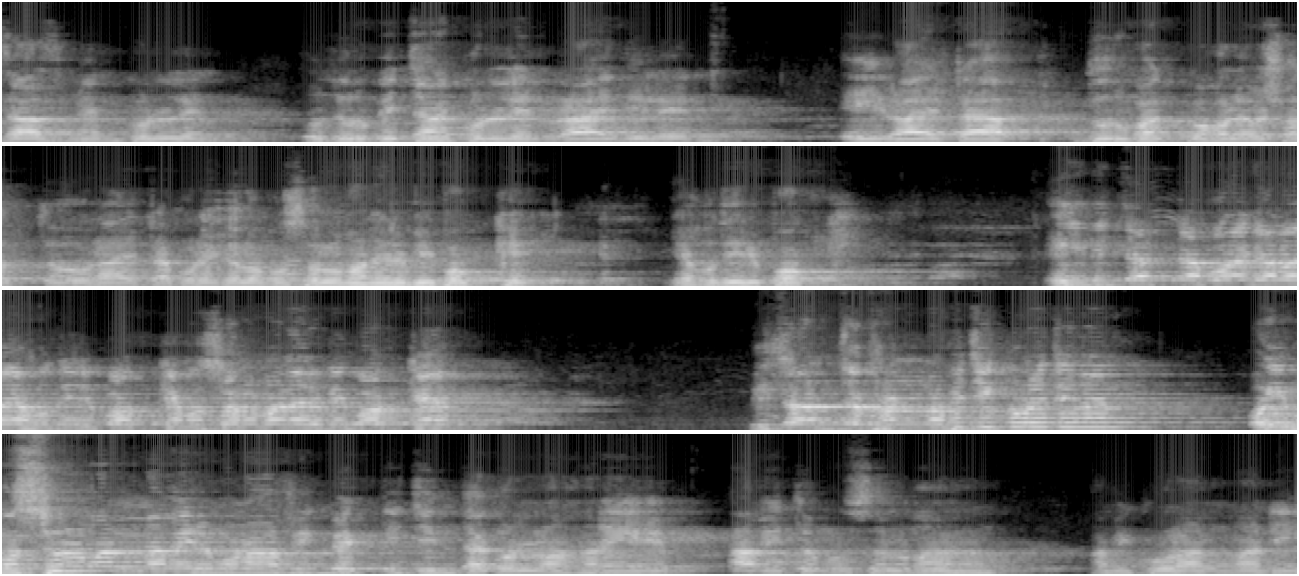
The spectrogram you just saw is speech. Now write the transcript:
জাজমেন্ট করলেন, হুজুর বিচার করলেন, রায় দিলেন। এই রায়টা দুর্ভাগ্য হলেও সত্য, রায়টা পড়ে গেল মুসলমানের বিপক্ষে এহুদির পক্ষে। এই বিচারটা পড়ে গেল এহুদির পক্ষে, মুসলমানের বিপক্ষে। বিচার যখন নবীজি করে দিলেন ওই মুসলমান নামের মুনাফিক ব্যক্তি চিন্তা করল হারে আমি তো মুসলমান, আমি কোরআন মানি,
